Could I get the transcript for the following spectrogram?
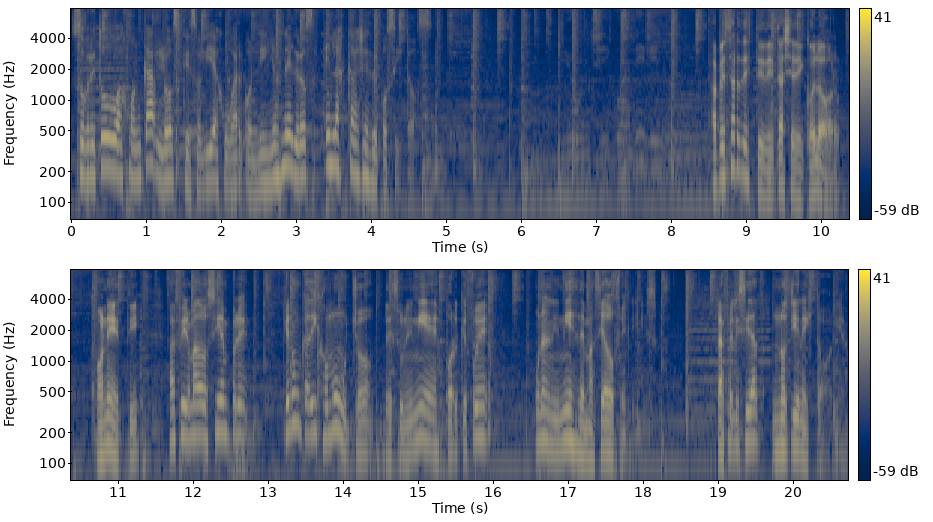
Sobre todo a Juan Carlos, que solía jugar con niños negros en las calles de Positos. A pesar de este detalle de color, Onetti ha afirmado siempre que nunca dijo mucho de su niñez porque fue una niñez demasiado feliz. La felicidad no tiene historia.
